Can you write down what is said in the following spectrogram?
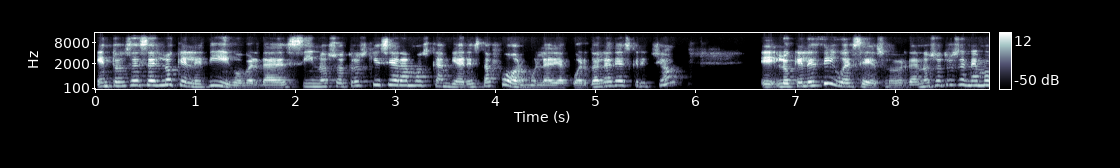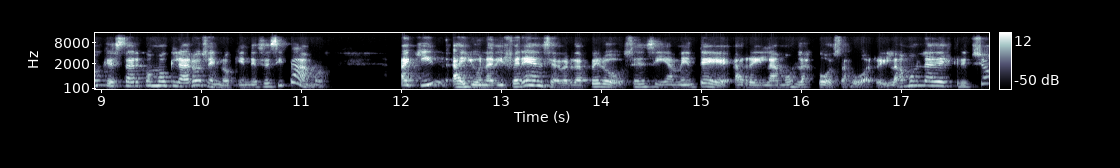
Entonces es lo que le digo, ¿verdad? Si nosotros quisiéramos cambiar esta fórmula de acuerdo a la descripción, eh, lo que les digo es eso, ¿verdad? Nosotros tenemos que estar como claros en lo que necesitamos. Aquí hay una diferencia, ¿verdad? Pero sencillamente arreglamos las cosas o arreglamos la descripción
